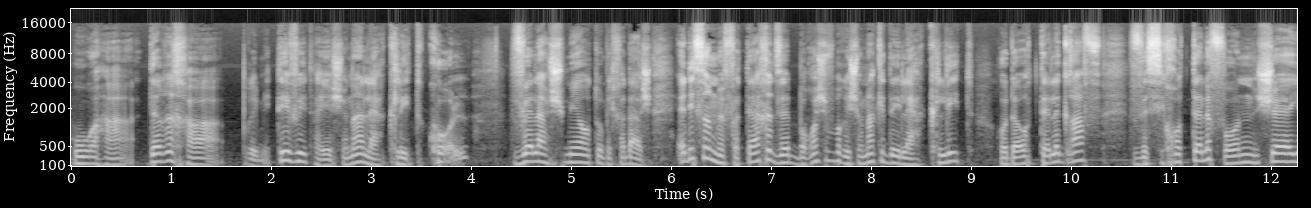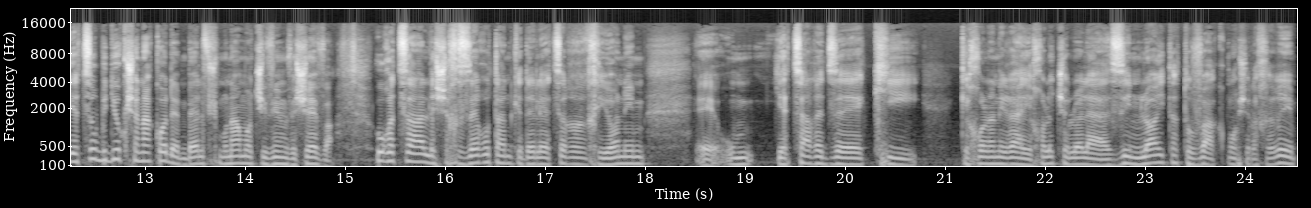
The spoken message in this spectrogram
הוא הדרך הפרימיטיבית הישנה להקליט קול ולהשמיע אותו מחדש. אדיסון מפתח את זה בראש ובראשונה כדי להקליט הודעות טלגרף ושיחות טלפון שיצאו בדיוק שנה קודם ב-1877. הוא רצה לשחזר אותן כדי לייצר ארכיונים, uh, הוא יצר את זה כי ככל הנראה היכולת שלו להאזין לא הייתה טובה כמו של אחרים,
